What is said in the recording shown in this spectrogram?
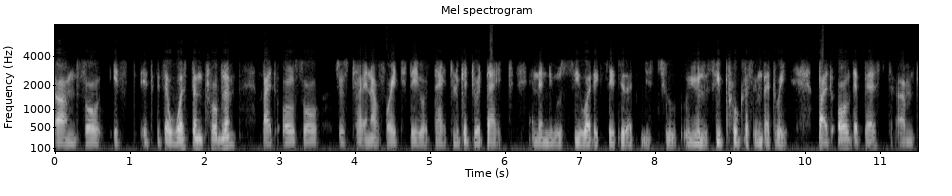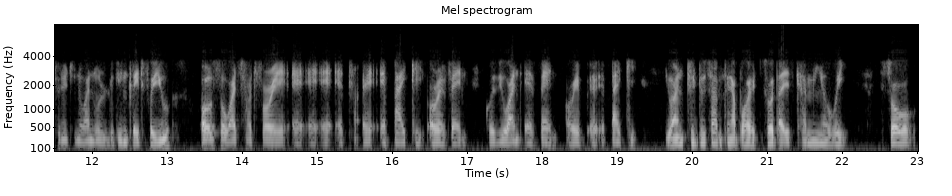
Um, so it's it, it's a Western problem, but also just try and avoid your diet. Look at your diet, and then you will see what exactly that needs to. You will see progress in that way. But all the best. Um, 2021 will looking great for you. Also, watch out for a a a, a, a, a bikey or a van because you want a van or a, a, a bikey. You want to do something about it. So that is coming your way. So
